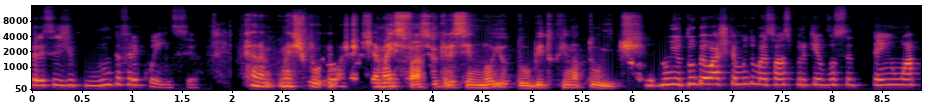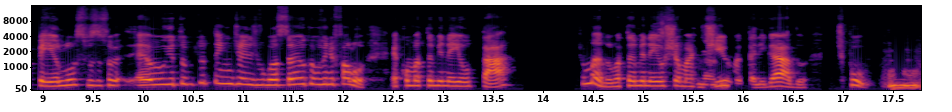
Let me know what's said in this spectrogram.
precisa de muita frequência. Cara, mas tipo, eu acho que é mais fácil crescer no YouTube do que na Twitch. No YouTube eu acho que é muito mais fácil porque você tem um apelo, se você souber... é, o YouTube tu tem de divulgação e o que o Vini falou, é como a thumbnail tá. Mano, uma thumbnail chamativa, tá ligado? Tipo, uhum.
